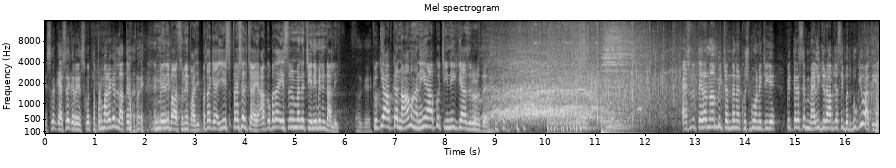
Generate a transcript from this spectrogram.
इसका कैसे करें? इसको थप्पड़ मारेंगे लाते मारेंगे। मेरी बात सुनिए पाजी पता क्या ये स्पेशल चाय है। आपको पता है इसमें मैंने चीनी भी नहीं डाली। ओके क्योंकि आपका नाम हनी है आपको चीनी की क्या ज़रूरत है? ऐसे तो तेरा नाम भी चंदन है खुशबू आनी चाहिए। फिर तेरे से मैली जुराब जैसी बदबू क्यों आती है?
